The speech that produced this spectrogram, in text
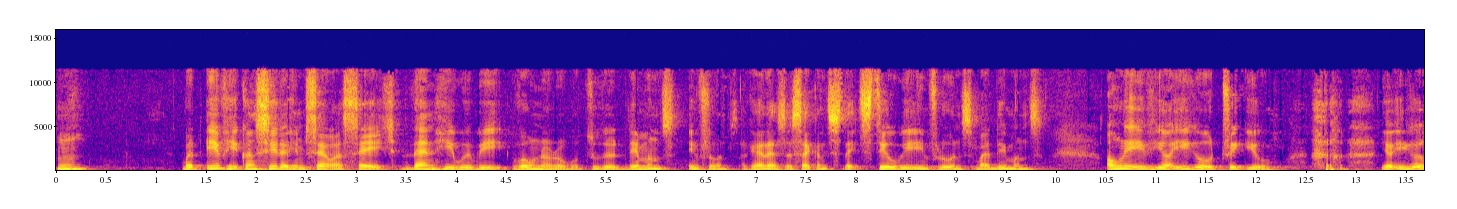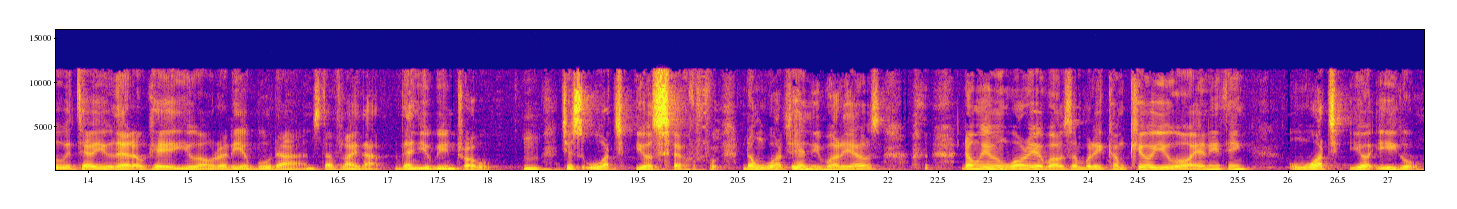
Hmm? But if he consider himself a sage, then he will be vulnerable to the demon's influence. Okay, that's the second state. Still be influenced by demons. Only if your ego trick you, your ego will tell you that okay, you are already a Buddha and stuff like that. Then you'll be in trouble. Hmm? Just watch yourself. Don't watch anybody else. Don't even worry about somebody come kill you or anything. Watch your ego.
